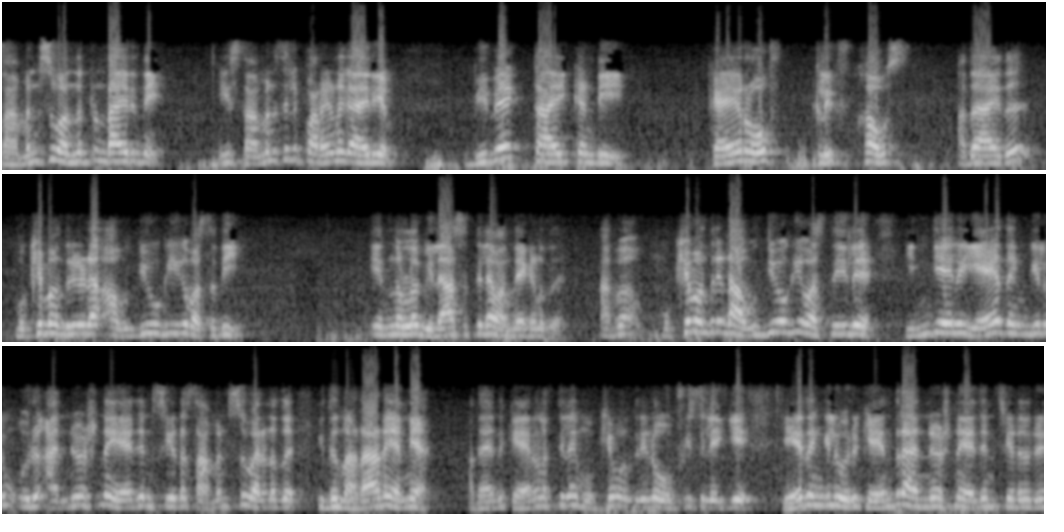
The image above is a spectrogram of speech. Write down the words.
സമൻസ് വന്നിട്ടുണ്ടായിരുന്നേ. ഈ സമൻസിൽ പറയുന്ന കാര്യം Vivek Thaikandi care of Cliff House അതായത് മുഖ്യമന്ത്രിയുടെ ഔദ്യോഗിക വസതി എന്നുള്ള വിലാസത്തിലാണ് വന്നേക്കണത്. അപ്പൊ മുഖ്യമന്ത്രിയുടെ ഔദ്യോഗിക വസതിയിൽ ഇന്ത്യയിലെ ഏതെങ്കിലും ഒരു അന്വേഷണ ഏജൻസിയുടെ സമൻസ് വരണത് ഇത് നടാടെ തന്നെയാ. അതായത് കേരളത്തിലെ മുഖ്യമന്ത്രിയുടെ ഓഫീസിലേക്ക് ഏതെങ്കിലും ഒരു കേന്ദ്ര അന്വേഷണ ഏജൻസിയുടെ ഒരു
